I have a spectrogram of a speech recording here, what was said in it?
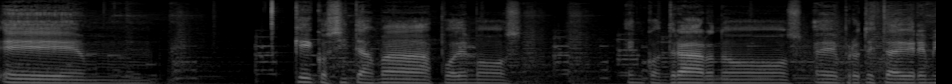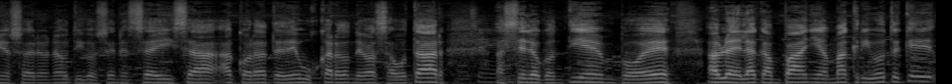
Eh, ¿Qué cositas más podemos encontrarnos? Eh, protesta de gremios aeronáuticos en Ezeiza. Acordate de buscar dónde vas a votar. Sí. Hacelo con tiempo. eh. Habla de la campaña Macri vote que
